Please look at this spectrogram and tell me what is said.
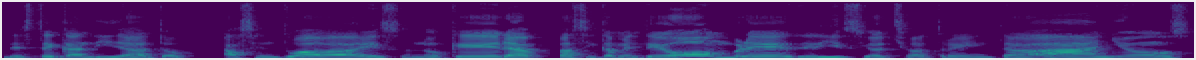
de este candidato acentuaba eso, ¿no? Que era básicamente hombre de 18 a 30 años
